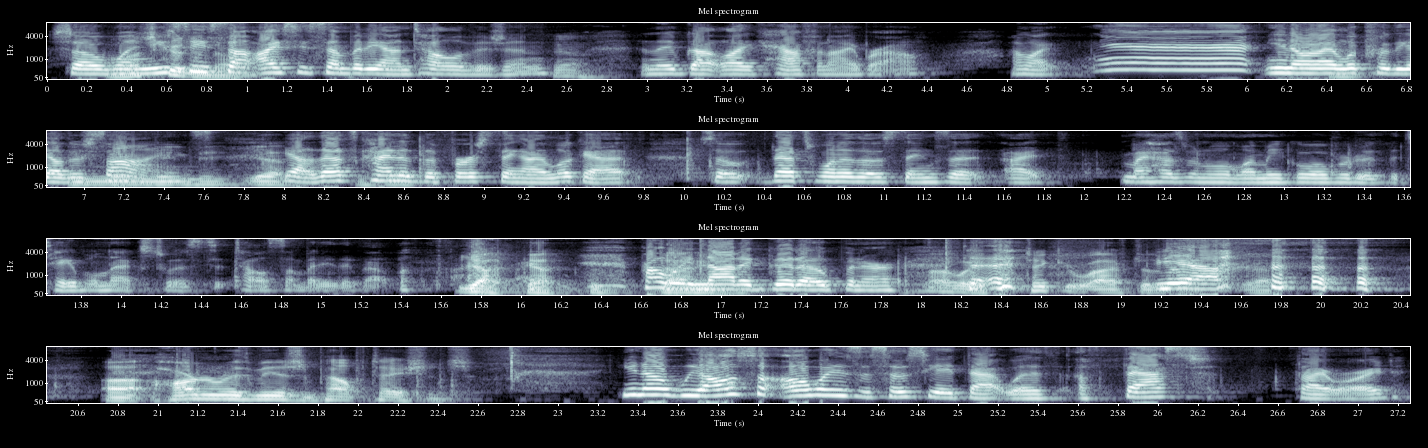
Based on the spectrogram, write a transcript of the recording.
So when you see some. I see somebody on television, Yeah. and they've got like half an eyebrow. I'm like, "Eh," you know, and I look for the other signs. Yeah. yeah, that's kind of the first thing I look at. So that's one of those things that I, my husband won't let me go over to the table next to us to tell somebody they've got. Yeah, yeah. Probably Dining. not a good opener. By the way, take your wife to the. Yeah. Uh, heart arrhythmias and palpitations. You know, we also always associate that with a fast thyroid,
